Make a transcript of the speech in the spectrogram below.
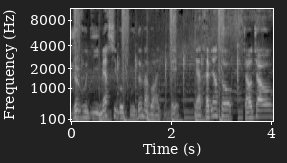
Je vous dis merci beaucoup de m'avoir écouté et à très bientôt. Ciao ciao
